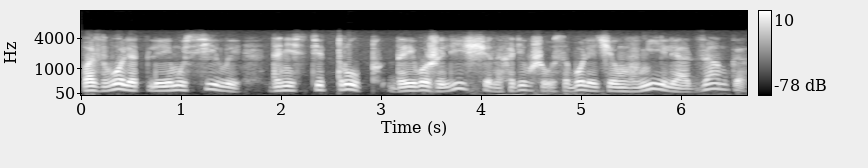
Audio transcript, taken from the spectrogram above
позволят ли ему силы донести труп до его жилища, находившегося более чем в миле от замка,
